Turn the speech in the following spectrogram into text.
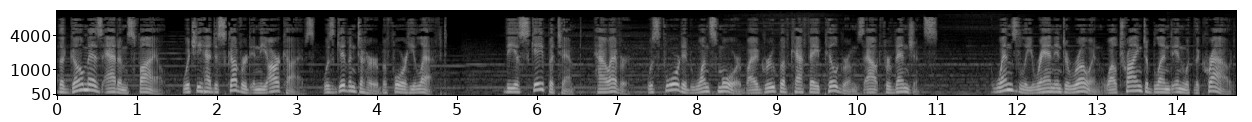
The Gomez Addams file, which he had discovered in the archives, was given to her before he left. The escape attempt, however, was thwarted once more by a group of cafe pilgrims out for vengeance. Wensley ran into Rowan while trying to blend in with the crowd,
